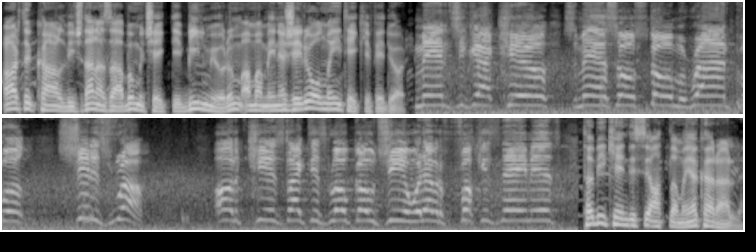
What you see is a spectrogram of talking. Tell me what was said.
Artık Carl vicdan azabı mı çekti bilmiyorum ama menajeri olmayı teklif ediyor. All the kids like this Loco G or whatever the fuck his name is. Tabii kendisi atlamaya kararlı.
